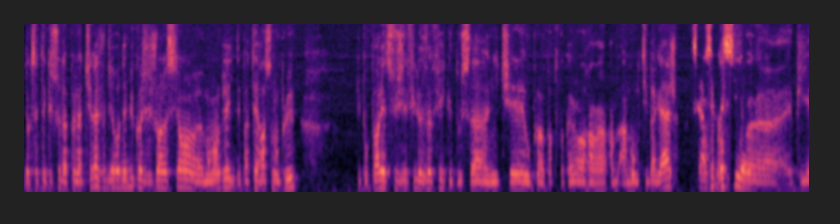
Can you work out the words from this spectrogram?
Donc c'était quelque chose d'un peu naturel. Je veux dire, au début, quand j'ai joué à l'océan, euh, mon anglais, il n'était pas terrasse non plus. Puis pour parler de sujets philosophiques et tout ça, Nietzsche ou peu importe, il faut quand même avoir un, bon petit bagage. C'est assez précis. Euh, et puis,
